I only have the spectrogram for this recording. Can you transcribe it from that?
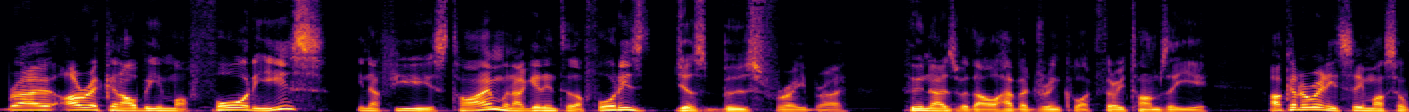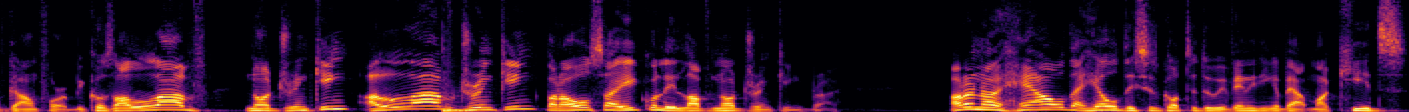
bro, I reckon I'll be in my 40s in a few years' time. When I get into the 40s, just booze free, bro. Who knows whether I'll have a drink like three times a year. I could already see myself going for it because I love not drinking. I love drinking, but I also equally love not drinking, bro. I don't know how the hell this has got to do with anything about my kids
